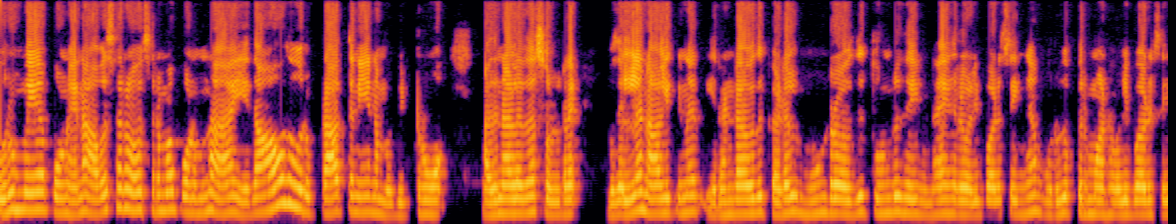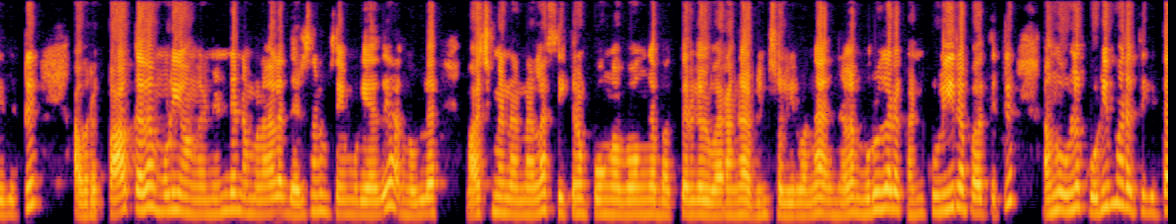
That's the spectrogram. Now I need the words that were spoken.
பொறுமையா போகணும். ஏன்னா அவசர அவசரமா போனோம்னா ஏதாவது ஒரு பிரார்த்தனையை நம்ம விட்டுருவோம். அதனாலதான் சொல்றேன் முதல்ல நாளைக்கிணர் இரண்டாவது கடல் மூன்றாவது துண்டுகை விநாயகரை வழிபாடு செய்யுங்க. முருகப்பெருமான வழிபாடு செய்துட்டு அவரை பார்க்க தான் முடியும். அங்கே நின்று நம்மளால தரிசனம் செய்ய முடியாது. அங்கே உள்ள வாட்ச்மேன் அண்ணெல்லாம் சீக்கிரம் போங்க போங்க பக்தர்கள் வராங்க அப்படின்னு சொல்லிடுவாங்க அதனால முருகரை கண் குளிர பார்த்துட்டு அங்கே உள்ள கொடிமரத்துக்கிட்ட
